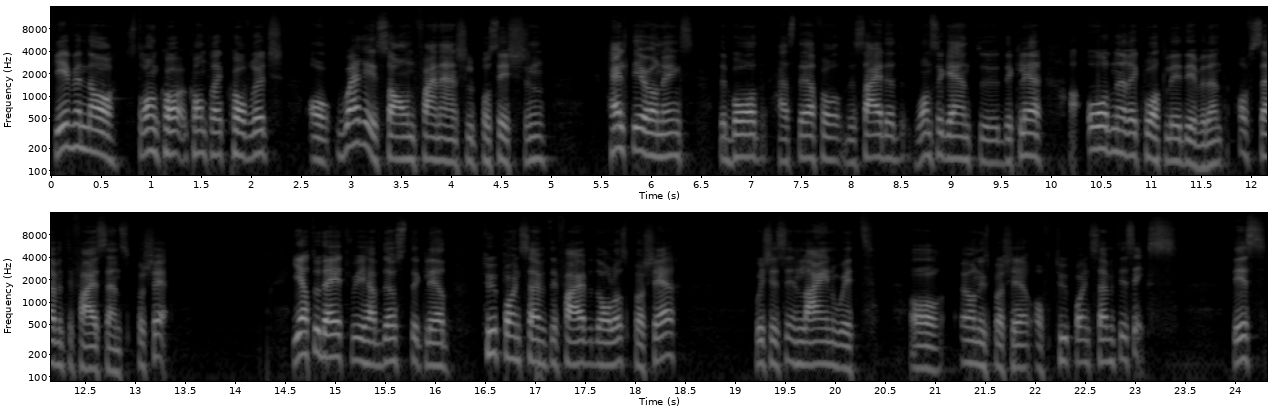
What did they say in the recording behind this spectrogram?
Given our strong contract coverage, our very sound financial position, healthy earnings, the board has therefore decided once again to declare an ordinary quarterly dividend of $0.75 per share. Year to date, we have thus declared $2.75 per share, which is in line with our earnings per share of $2.76. This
